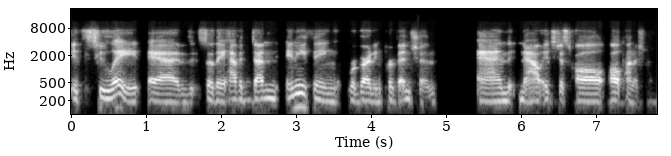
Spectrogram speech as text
it's too late, and so they haven't done anything regarding prevention, and now it's just all all punishment.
